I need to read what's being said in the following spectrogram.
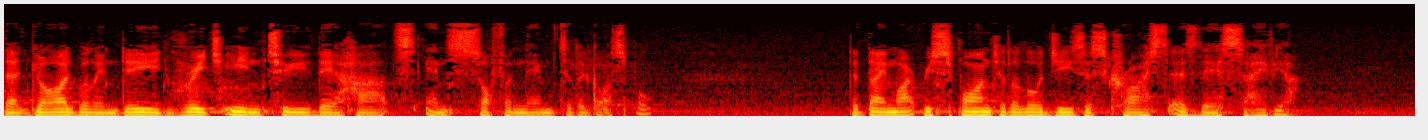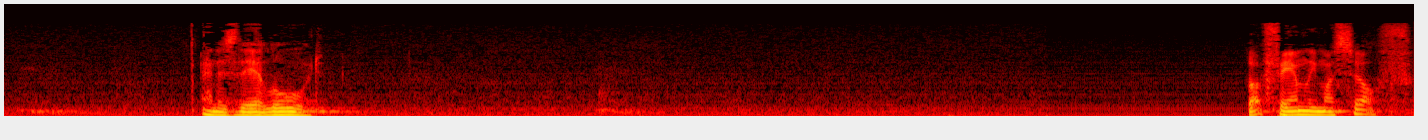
that God will indeed reach into their hearts and soften them to the gospel, that they might respond to the Lord Jesus Christ as their Saviour and as their Lord. But family myself.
